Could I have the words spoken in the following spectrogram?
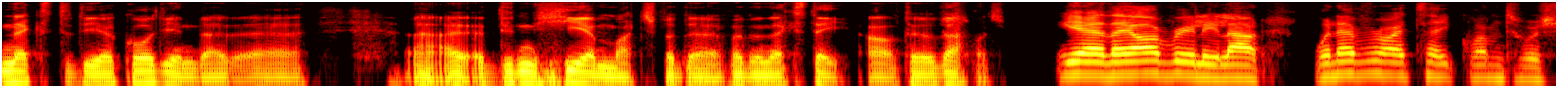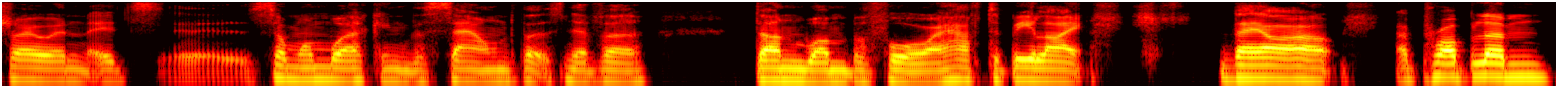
next to the accordion that uh, uh, I didn't hear much for the for the next day. I'll tell you that much. Yeah, they are really loud. Whenever I take one to a show and it's uh, someone working the sound that's never done one before, I have to be like, they are a problem.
